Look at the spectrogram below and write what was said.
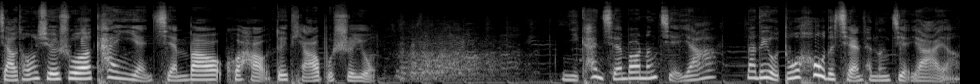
小同学说看一眼钱包（括号对条不适用）。你看钱包能解压？那得有多厚的钱才能解压呀？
